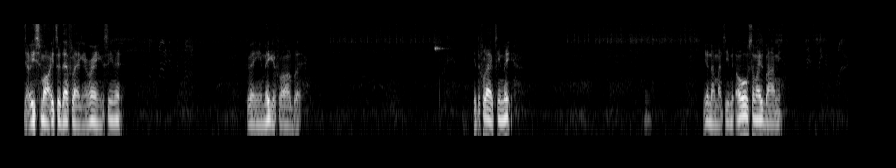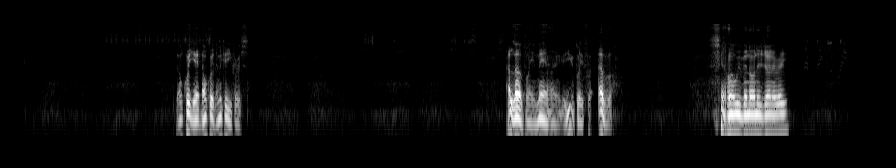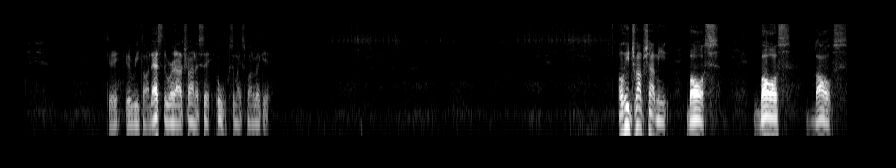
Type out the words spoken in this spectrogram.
Yo, he's smart. He took that flag and ring. Seen it? Too bad he didn't make it far, but get the flag, teammate. You're not my teammate. Oh, somebody's behind me. Don't quit yet. Don't quit. Let me kill you first. I love playing Manhunt. You can play forever. How long we been on this joint already? Okay, good recon. That's the word I was trying to say. Oh, somebody spawned back here. Oh, he drop shot me. Boss. Boss. Boss.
